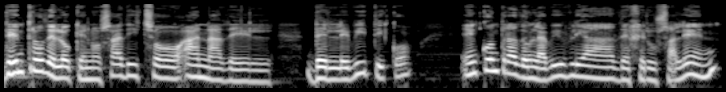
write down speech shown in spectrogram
Dentro de lo que nos ha dicho Ana del, Levítico, he encontrado en la Biblia de Jerusalén,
